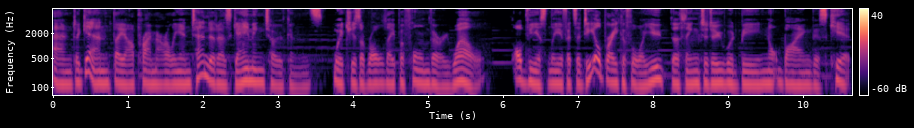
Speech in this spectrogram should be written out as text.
And again, they are primarily intended as gaming tokens, which is a role they perform very well. Obviously, if it's a deal breaker for you, the thing to do would be not buying this kit,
